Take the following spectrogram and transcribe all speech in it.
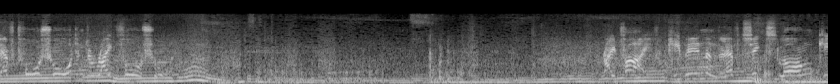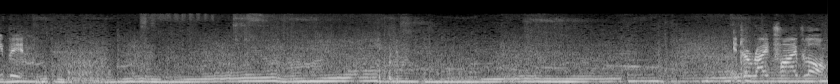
Left four short into right four short. Right five, keep in and left six long, keep in. Into right five long.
